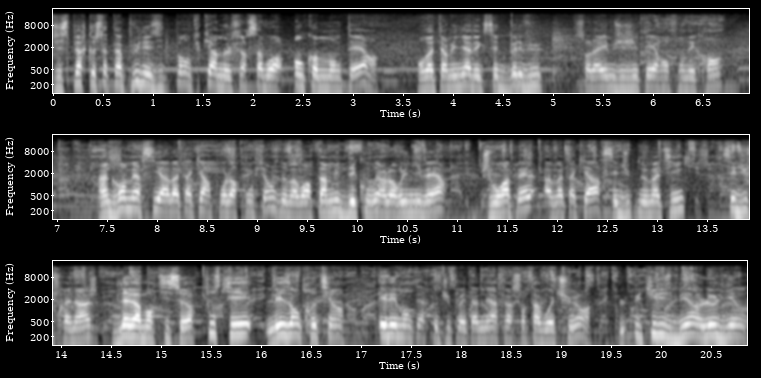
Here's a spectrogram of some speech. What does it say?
J'espère que ça t'a plu. N'hésite pas en tout cas à me le faire savoir en commentaire. On va terminer avec cette belle vue sur la MGGTR en fond d'écran. Un grand merci à Avatacar pour leur confiance, de m'avoir permis de découvrir leur univers. Je vous rappelle, Avatacar, c'est du pneumatique, c'est du freinage, de l'aide amortisseur, tout ce qui est les entretiens élémentaires que tu peux être amené à faire sur ta voiture. Utilise bien le lien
